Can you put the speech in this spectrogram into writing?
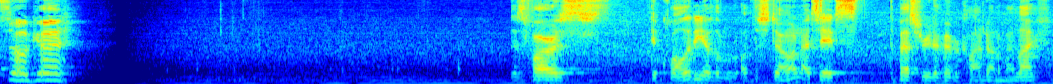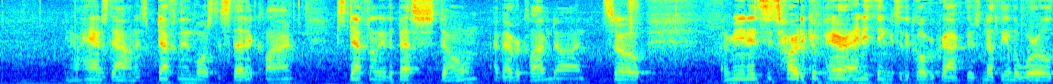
Felt so good. As far as the quality of the of the stone, I'd say it's the best route I've ever climbed on in my life. You know, hands down. It's definitely the most aesthetic climb. It's definitely the best stone I've ever climbed on. So, I mean, it's it's hard to compare anything to the Cobra Crack. There's nothing in the world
